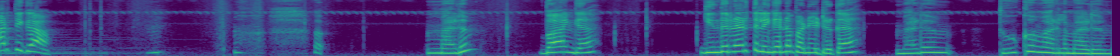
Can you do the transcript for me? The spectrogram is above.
கார்த்திகா. மேடம்? வாங்க. இந்த நேரத்துல இங்க என்ன பண்ணிட்டு இருக்க மேடம் தூக்கம் வரல மேடம்.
